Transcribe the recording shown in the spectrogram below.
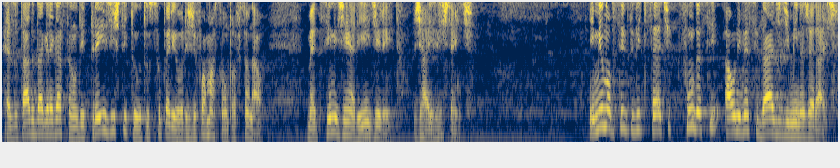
resultado da agregação de três institutos superiores de formação profissional: Medicina, Engenharia e Direito, já existente. Em 1927, funda-se a Universidade de Minas Gerais,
